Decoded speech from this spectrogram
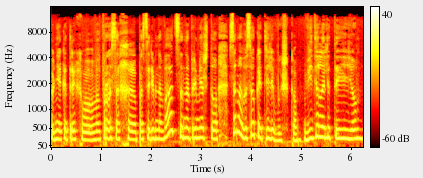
в некоторых вопросах э, посоревноваться, например, что самая высокая телевышка. Видела ли ты ее?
